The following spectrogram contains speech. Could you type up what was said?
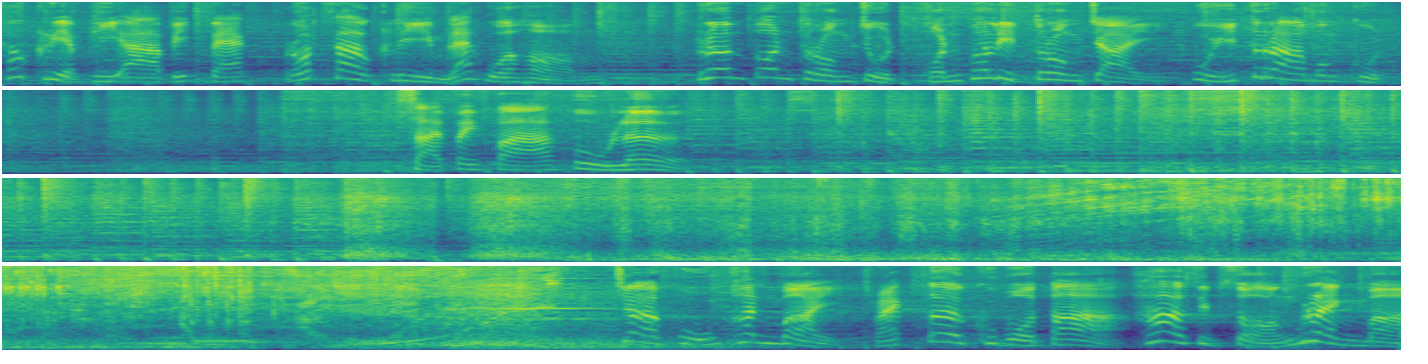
ข้าวเกลียบ PR Big Bag รสซาวครีมและหัวหอม เริ่มต้นตรงจุดผลผลิตตรงใจ ปุ๋ยตรามงกุฎสายไฟฟ้าฟูลเลอร์ จ่าฝูงพันธุ์ใหม่ แทรกเตอร์คูโบต้า 52 แรงม้า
